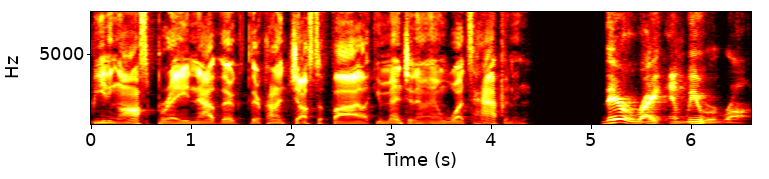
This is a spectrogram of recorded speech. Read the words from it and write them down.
beating Ospreay, now they're they're kind of justified, like you mentioned, and what's happening. They were right and we were wrong.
